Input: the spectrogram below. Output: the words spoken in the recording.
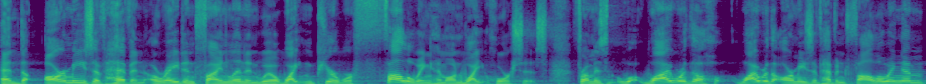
And the armies of heaven, arrayed in fine linen, white and pure, were following him on white horses. From his, why, were the, why were the armies of heaven following him?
